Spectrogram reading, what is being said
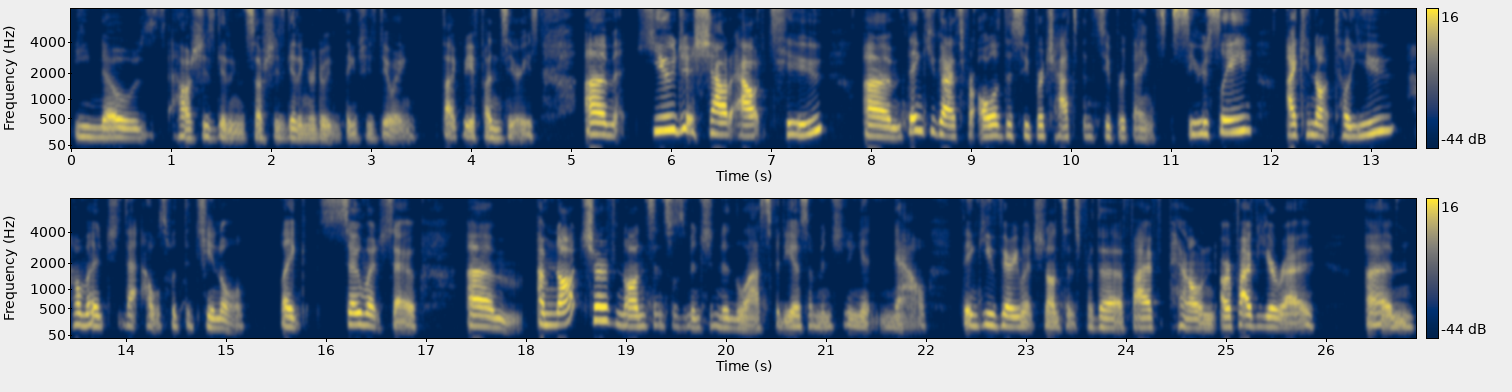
he knows how she's getting the stuff she's getting or doing the things she's doing That could be a fun series. Um, huge shout out to um, thank you guys for all of the super chats and super thanks. Seriously, I cannot tell you how much that helps with the channel. Like so much so. Um, I'm not sure if nonsense was mentioned in the last video, so I'm mentioning it now. Thank you very much, nonsense, for the five pound or five euro um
